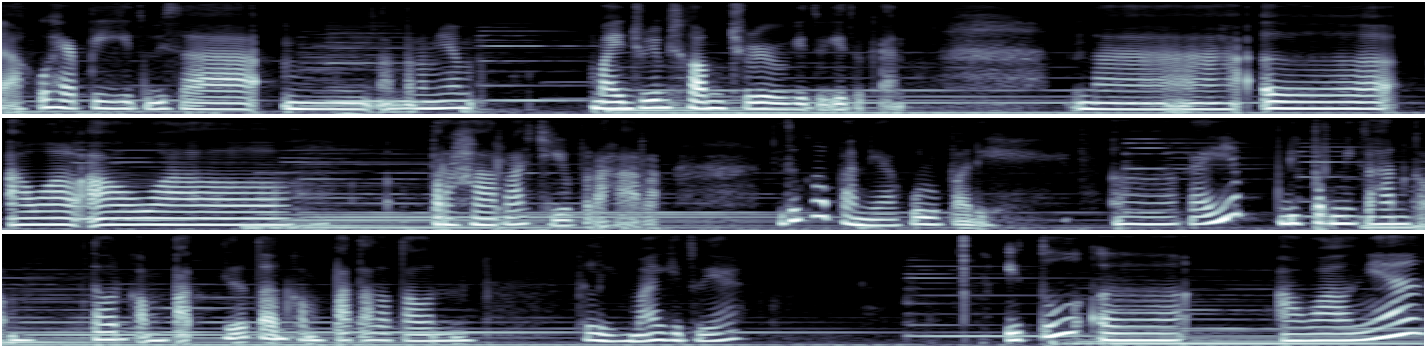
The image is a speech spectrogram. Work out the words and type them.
ya aku happy gitu bisa hmm, apa namanya my dreams come true gitu gitu kan. Nah uh, awal-awal perhara cie perhara itu kapan ya? Aku lupa deh uh, kayaknya di pernikahan ke tahun keempat gitu tahun keempat atau tahun kelima gitu ya. Itu uh, awalnya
